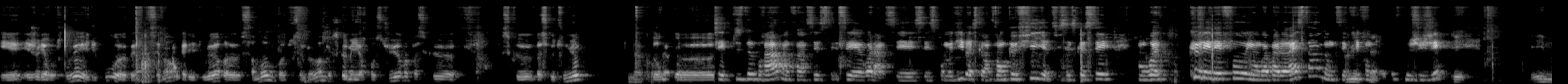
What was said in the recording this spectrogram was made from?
et, je l'ai retrouvé, et du coup, ben, forcément, les douleurs s'en vont, tout simplement, parce que meilleure posture, parce que, parce que, parce que tout mieux. d'accord. Donc, euh, c'est plus de bras. Enfin, c'est voilà, c'est c'est ce qu'on me dit parce qu'en tant que fille, tu sais ce que c'est. On voit que les défauts et on voit pas le reste. hein, donc c'est très compliqué de juger. Et,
